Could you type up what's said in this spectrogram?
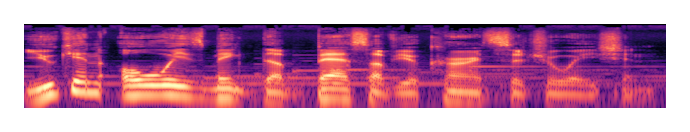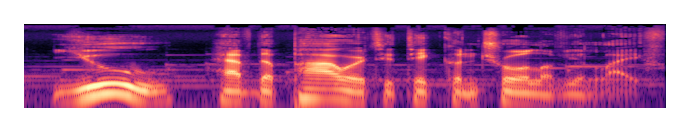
you can always make the best of your current situation. You have the power to take control of your life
